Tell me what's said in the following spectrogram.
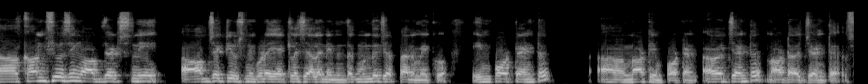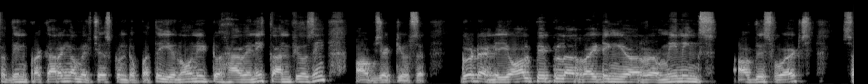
uh, కన్ఫ్యూజింగ్ ఆబ్జెక్ట్స్ని ఆబ్జెక్టివ్స్ని కూడా ఎట్లా చేయాలి నేను ఇంతకు ముందే చెప్పాను మీకు. Important not important. Urgent not urgent. So దీని ప్రకారంగా మీరు చేసుకుంటూ పోతే you no need to have any confusing objectives. Good and. You all people are writing your meanings of this words so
